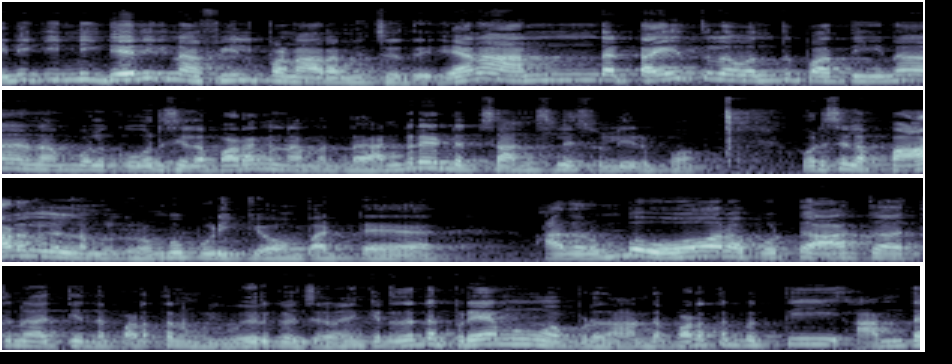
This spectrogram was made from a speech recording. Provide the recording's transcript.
இன்றைக்கி இன்றைக்கி தேதிக்கு நான் ஃபீல் பண்ண ஆரம்பிச்சது. ஏன்னா அந்த டயத்தில் வந்து பார்த்தீங்கன்னா நம்மளுக்கு ஒரு சில படங்கள் நம்ம இந்த அண்டர்ரேட்டட் சாங்ஸ்லேயே சொல்லியிருப்போம். ஒரு சில பாடல்கள் நம்மளுக்கு ரொம்ப பிடிக்கும் பட்டு அதை ரொம்ப ஓவராக போட்டு ஆற்று ஆற்றுன்னு ஆற்றி அந்த படத்தை நம்மளுக்கு வெறுக்க வச்சுருவாங்க. கிட்டத்தட்ட பிரேமமும் அப்படி தான் அந்த படத்தை பற்றி அந்த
